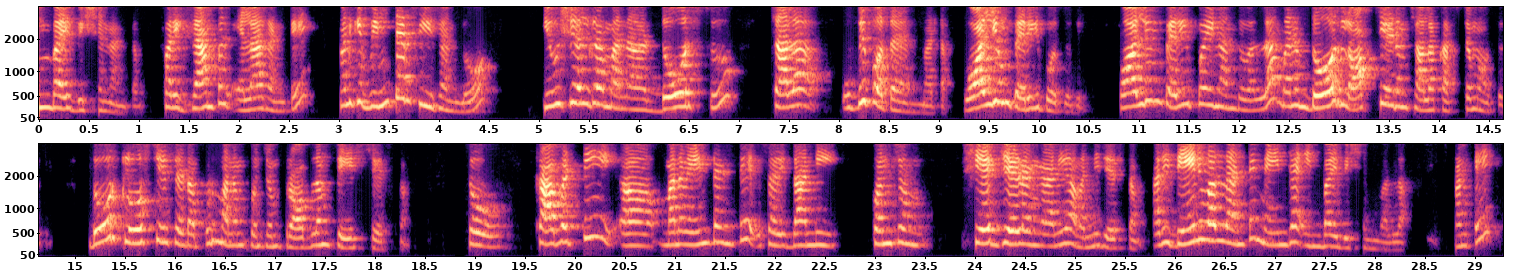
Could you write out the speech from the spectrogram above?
ఇంబైబిషన్ అంటాం. ఫర్ ఎగ్జాంపుల్ ఎలాగంటే మనకి వింటర్ సీజన్లో యూజువల్గా మన డోర్స్ చాలా ఉబ్బిపోతాయి అన్నమాట వాల్యూమ్ పెరిగిపోతుంది. వాల్యూమ్ పెరిగిపోయినందువల్ల మనం డోర్ లాక్ చేయడం చాలా కష్టం అవుతుంది డోర్ క్లోజ్ చేసేటప్పుడు మనం కొంచెం ప్రాబ్లం ఫేస్ చేస్తాం. సో కాబట్టి మనం ఏంటంటే సారీ దాన్ని కొంచెం షేప్ చేయడం కానీ అవన్నీ చేస్తాం. అది దేని వల్ల అంటే మెయిన్గా ఇంబైబిషన్ వల్ల. అంటే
